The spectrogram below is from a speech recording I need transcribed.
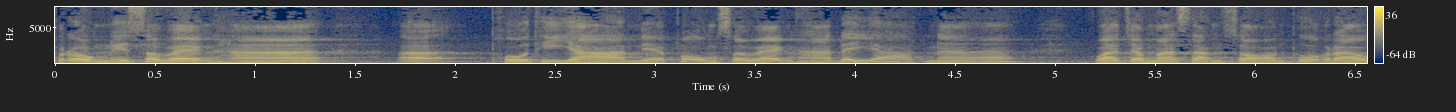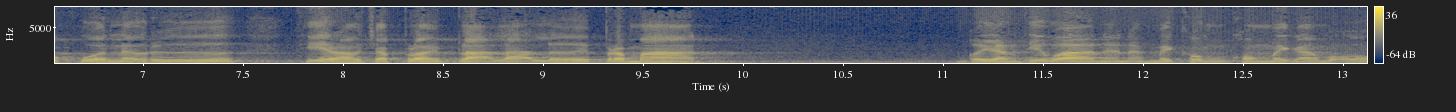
พระองค์นี่สแสวงหาโพธิญาณเนี่ยพระองค์สแสวงหาได้ยากนะ กว่าจะมาสั่งสอนพวกเราควรแล้วหรือที่เราจะปล่อยปละละเลยประมาท ก็อย่างที่ว่านี่นะไม่คงคงไม่กล้าบอกโอ้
